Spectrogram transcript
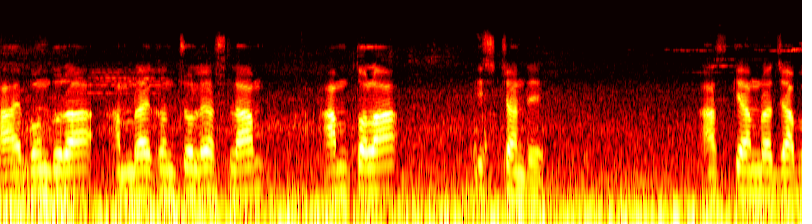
হাই বন্ধুরা, আমরা এখন চলে আসলাম আমতলা স্ট্যান্ডে। আজকে আমরা যাব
